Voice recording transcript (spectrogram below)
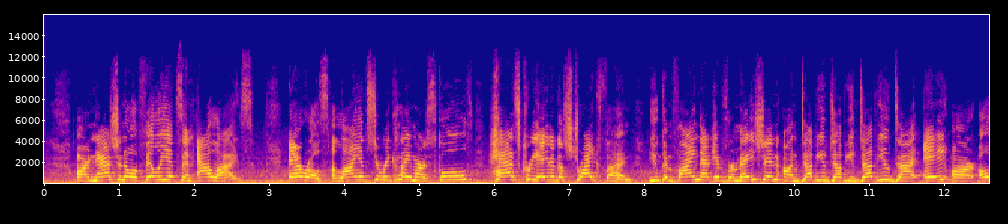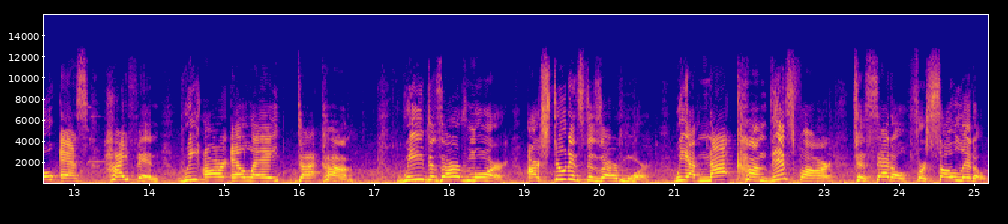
our national affiliates and allies. AROS, Alliance to Reclaim Our Schools, has created a strike fund. You can find that information on www.aros-werla.com. We deserve more. Our students deserve more. We have not come this far to settle for so little.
